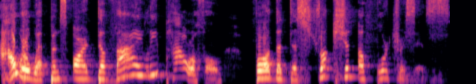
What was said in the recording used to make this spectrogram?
Our weapons are divinely powerful for the destruction of fortresses.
